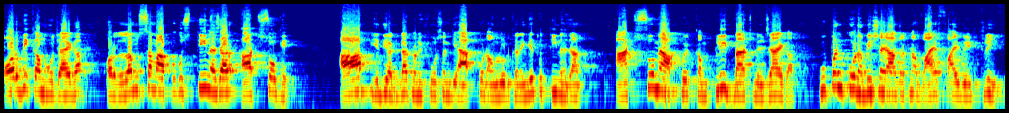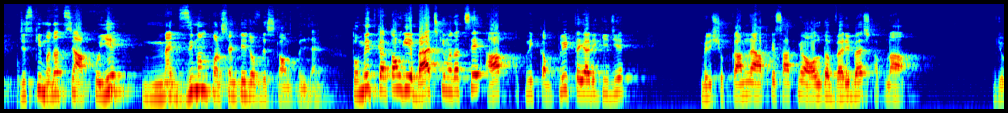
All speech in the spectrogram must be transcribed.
और भी कम हो जाएगा और लमसम आपको कुछ तीन हज़ार आठ सौ के आप यदि अड्डा ट्वेंटी फोर सेवन की ऐप को डाउनलोड करेंगे तो तीन हज़ार आठ सौ में आपको एक कंप्लीट बैच मिल जाएगा। कूपन कोड हमेशा याद रखना वाई फाइव एट थ्री जिसकी मदद से आपको ये मैक्सिमम परसेंटेज ऑफ़ डिस्काउंट मिल जाएगा तो उम्मीद करता हूँ कि ये बैच की मदद से आप अपनी कंप्लीट तैयारी कीजिए। मेरी शुभकामनाएँ आपके साथ में। ऑल द वेरी बेस्ट अपना जो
